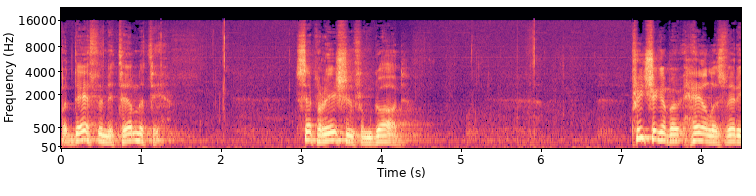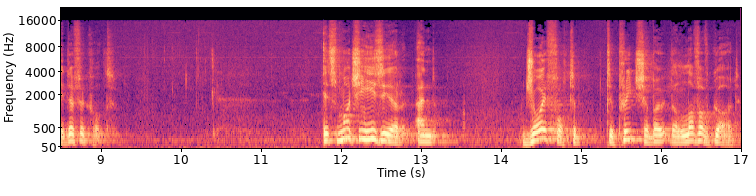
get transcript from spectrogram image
but death in eternity. Separation from God. Preaching about hell is very difficult. It's much easier and joyful to, to preach about the love of God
